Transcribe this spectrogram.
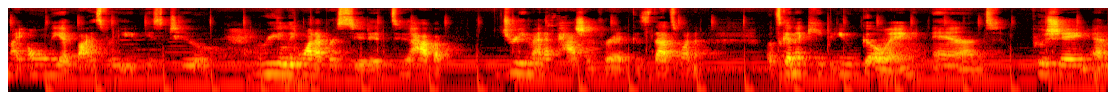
my only advice for you is to really wanna pursue it, to have a dream and a passion for it, because that's what, what's gonna keep you going and pushing and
